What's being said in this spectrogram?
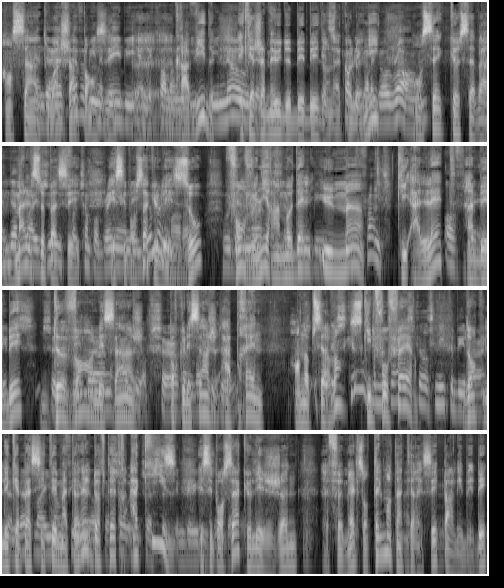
enceinte ou un chimpanzé euh, gravide et qui a jamais eu de bébé dans la colonie, on sait que ça va mal se passer. Et c'est pour ça que les zoos font venir un modèle humain qui allait un bébé devant les singes pour que les singes apprennent en observant ce qu'il faut faire. Donc les capacités maternelles doivent être acquises. Et c'est pour ça que les jeunes euh, femelles sont tellement intéressées par les bébés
